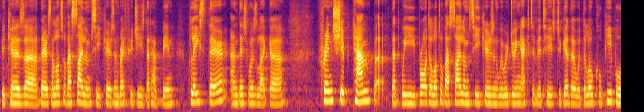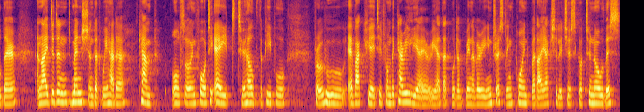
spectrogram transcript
because uh, there's a lot of asylum seekers and refugees that have been placed there, and this was like a friendship camp uh, that we brought a lot of asylum seekers and we were doing activities together with the local people there. And I didn't mention that we had a camp also in 48 to help the people who evacuated from the Karelia area. That would have been a very interesting point, but I actually just got to know this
